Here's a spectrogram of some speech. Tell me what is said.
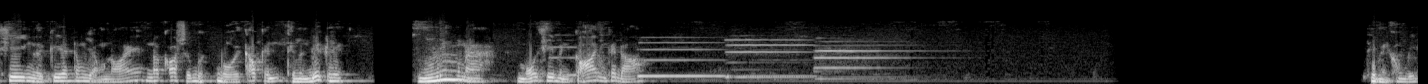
khi người kia trong giọng nói nó có sự bực bội, cáu kỉnh thì mình biết liền. Nhưng mà mỗi khi mình có những cái đó, thì mình không biết.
